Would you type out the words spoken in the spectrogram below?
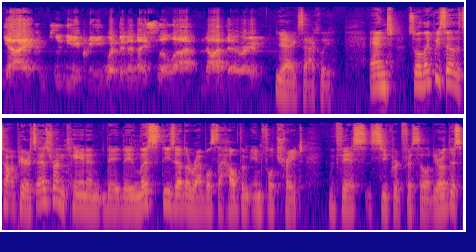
Yeah, I completely agree. Would have been a nice little uh, nod there, right? Yeah, exactly. And so, like we said at the top here, it's Ezra and Kanan. They they enlist these other rebels to help them infiltrate this secret facility or this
